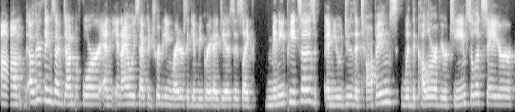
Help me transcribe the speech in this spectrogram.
um other things i've done before and and i always have contributing writers that give me great ideas is like mini pizzas and you do the toppings with the color of your team so let's say you're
